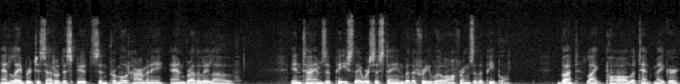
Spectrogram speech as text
and labored to settle disputes and promote harmony and brotherly love. In times of peace they were sustained by the free will offerings of the people. But, like Paul, the tent maker,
